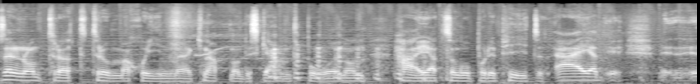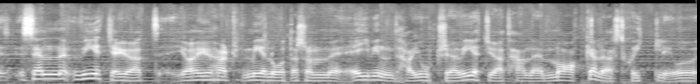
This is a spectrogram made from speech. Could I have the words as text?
Så är det någon trött trummaskin med knappt någon diskant på, någon hi-hat som går på repeat. Nej, jag, sen vet jag ju att, jag har ju hört mer låtar som Eivind har gjort, så jag vet ju att han är makalöst skicklig och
